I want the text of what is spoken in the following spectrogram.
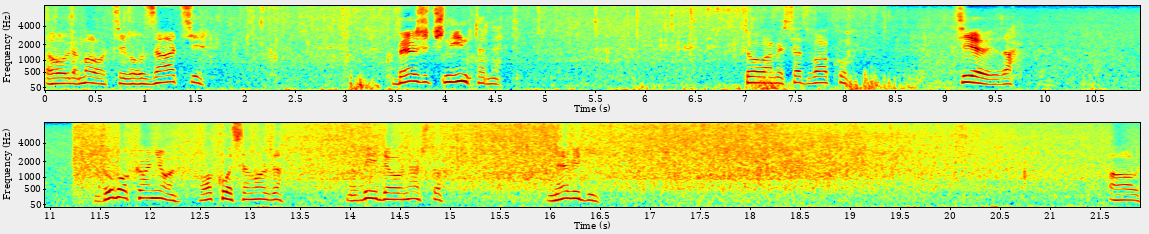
Ovdje malo civilizacije. Bežični internet. To vam je sad ovako cijevi za dubok kanjon. Ovako se možda na video nešto ne vidi. Ali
